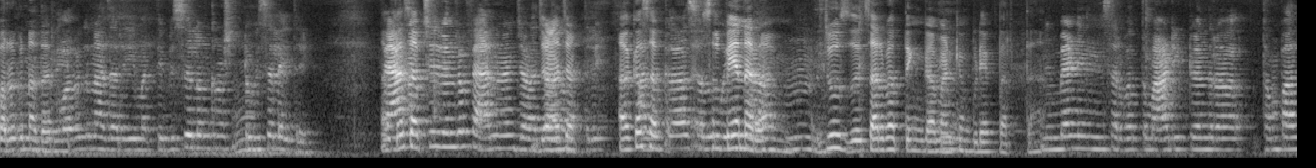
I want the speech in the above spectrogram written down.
ಹೊರಗನ ಅದಾರಿ ಹೊರಗನ ಅದಾರಿ ಮತ್ತೆ ಬಿಸಿಲು ಅಂಕರ ಅಷ್ಟು ಬಿಸಿಲು ಐತ್ರಿ. ಫ್ಯಾನ್ ಹಚ್ಚಿದ್ವಿ ಅಂದ್ರೆ ಫ್ಯಾನ್ ಜಳ ಜಳ ಅದಕ್ಕೆ ಸ್ವಲ್ಪ ಸ್ವಲ್ಪ ಏನಾರ? ಜ್ಯೂಸ್ ಸರ್ಬತ್ ಹಿಂಗ ಮಾಡ್ಕೊಂಡ್ ಕುಡಿಯಕ್ ಬರ್ತ. ನಿಂಬೆಹಣ್ಣಿನ ಸರ್ಬತ್ ಮಾಡಿಟ್ಟು ಅಂದ್ರ ತಂಪಾದ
